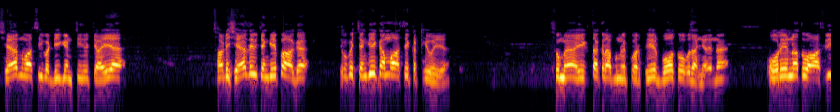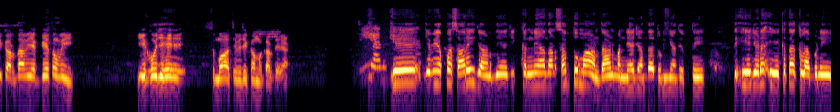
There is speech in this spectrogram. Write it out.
ਸ਼ਹਿਰ ਨਿਵਾਸੀ ਵੱਡੀ ਗਿਣਤੀ ਵਿੱਚ ਆਏ ਆ, ਸਾਡੇ ਸ਼ਹਿਰ ਦੇ ਵੀ ਚੰਗੇ ਭਾਗ ਆ, ਕਿਉਂਕਿ ਚੰਗੇ ਕੰਮ ਵਾਸਤੇ ਇਕੱਠੇ ਹੋਏ ਆ। ਸੋ ਮੈਂ ਏਕਤਾ ਕਲੱਬ ਨੂੰ ਇੱਕ ਵਾਰ ਫੇਰ ਬਹੁਤ ਬਹੁਤ ਵਧਾਈਆਂ ਦਿੰਦਾ ਔਰ ਇਹਨਾਂ ਤੋਂ ਆਸ ਵੀ ਕਰਦਾ ਵੀ ਅੱਗੇ ਤੋਂ ਵੀ ਇਹੋ ਜਿਹੇ ਸਮਾਜ ਸੇਵਾ ਦੇ ਕੰਮ ਕਰਦੇ ਰਹਿਣ। ਕਿ ਜਿਵੇਂ ਆਪਾਂ ਸਾਰੇ ਹੀ ਜਾਣਦੇ ਹਾਂ ਜੀ ਕੰਨਿਆਦਾਨ ਸਭ ਤੋਂ ਮਹਾਨ ਦਾਨ ਮੰਨਿਆ ਜਾਂਦਾ ਦੁਨੀਆ ਦੇ ਉੱਤੇ। ਤੇ ਇਹ ਜਿਹੜਾ ਏਕਤਾ ਕਲੱਬ ਨੇ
